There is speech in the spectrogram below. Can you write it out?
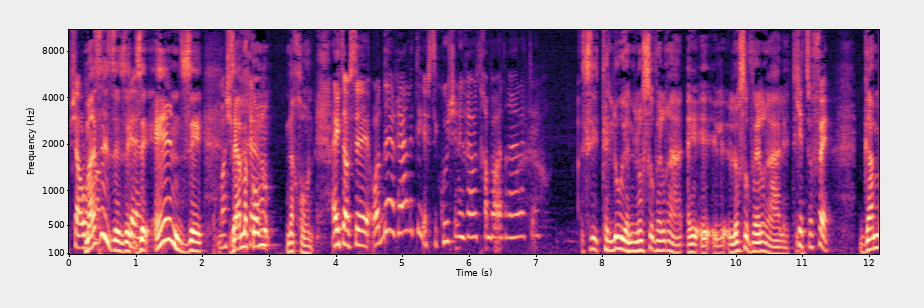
אפשר לומר. מה זה, זה, זה, כן. זה אין, זה, זה. המקום, נכון. היית עושה עוד ריאליטי? יש סיכוי שנראה אותך בעוד ריאליטי? זה תלוי, אני לא סובל, ריאל, אה, אה, לא סובל ריאליטי. כצופה. גם,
